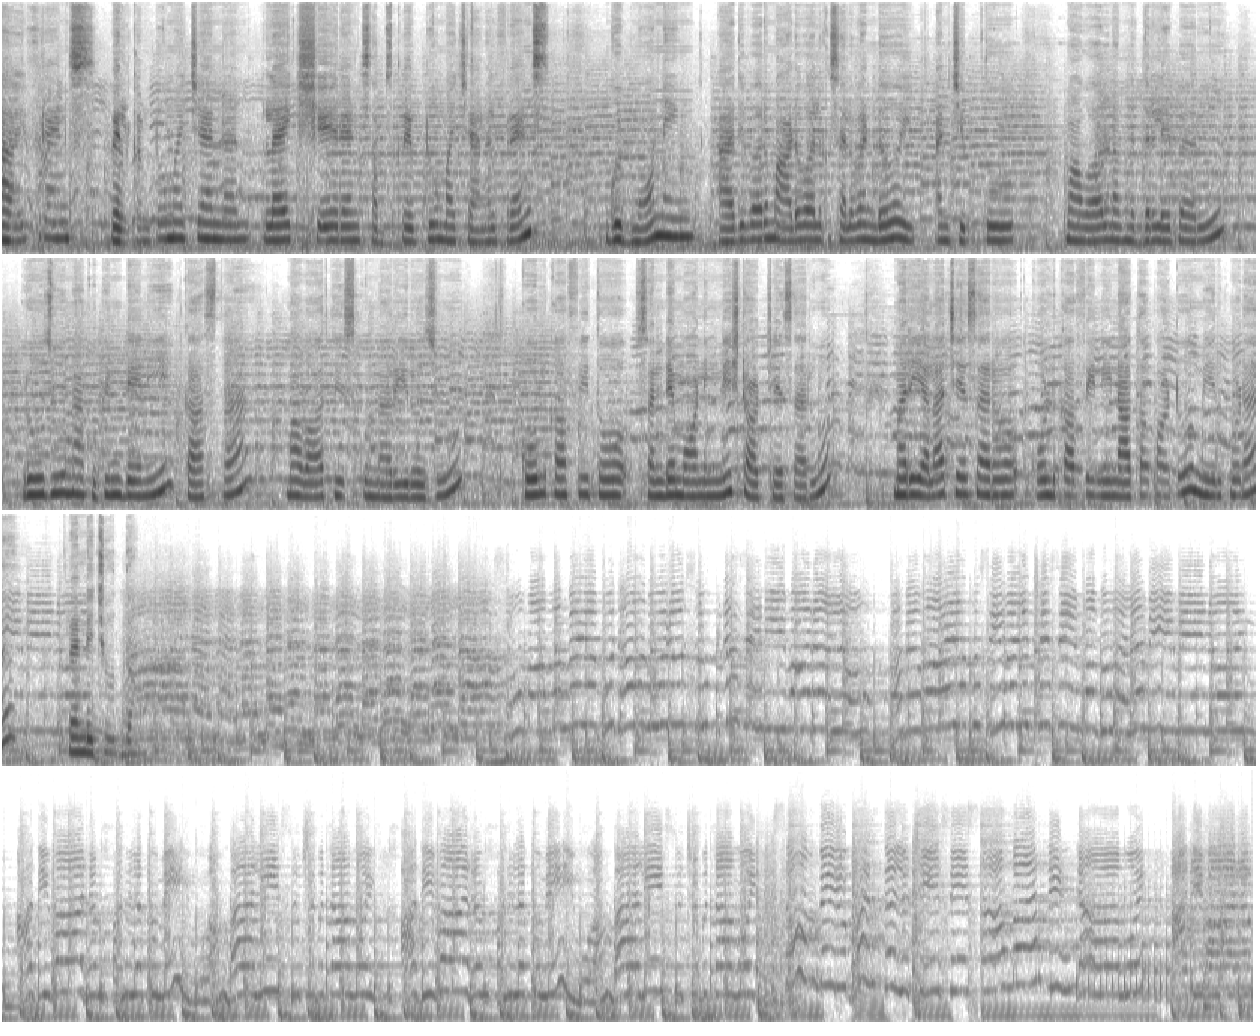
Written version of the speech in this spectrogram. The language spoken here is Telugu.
Hi friends welcome to my channel like share and subscribe to my channel friends good morning ఆదివారం ఆడవాళ్ళకు సెలవండోయ్ అని చెప్తూ మా వారు నాకు నిద్ర లేపారు. రోజు నా కుకింగ్ డేని కాస్త మా వారు తీసుకున్నారు ఈరోజు. కోల్డ్ కాఫీతో సండే మార్నింగ్ని స్టార్ట్ చేశారు. మరి ఎలా చేశారో కోల్డ్ కాఫీని నాతో పాటు మీరు కూడా రండి చూద్దాం. Adivaram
